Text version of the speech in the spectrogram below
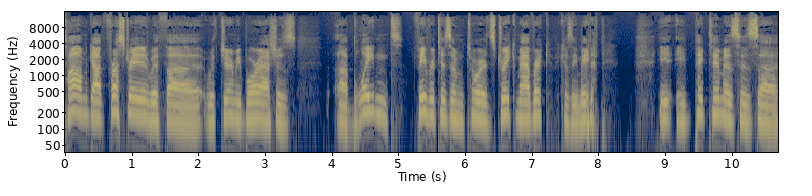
Tom got frustrated with uh, with Jeremy Borash's uh, blatant favoritism towards Drake Maverick because he made a he he picked him as his uh,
